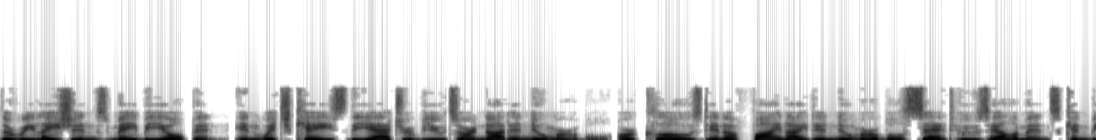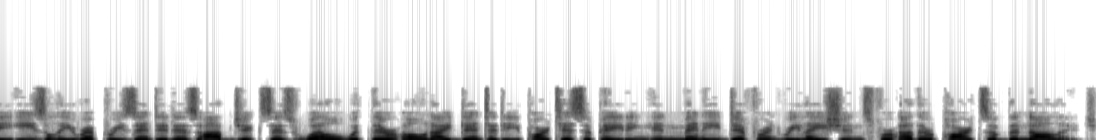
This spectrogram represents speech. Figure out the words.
The relations may be open in which case the attributes are not enumerable or closed in a finite enumerable set whose elements can be easily represented as objects as well with their own identity participating in many different relations for other parts of the knowledge.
